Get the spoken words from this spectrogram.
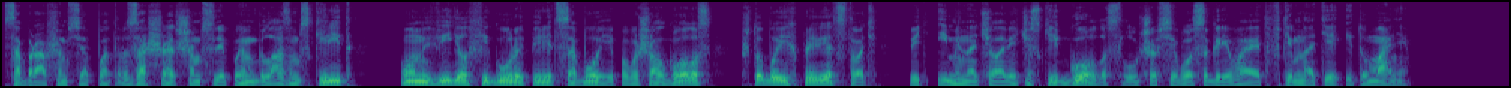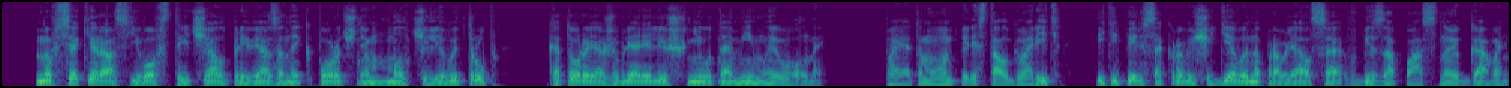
собравшимся под зашедшим слепым глазом скирит, он видел фигуры перед собой и повышал голос, чтобы их приветствовать, ведь именно человеческий голос лучше всего согревает в темноте и тумане. Но всякий раз его встречал привязанный к поручням молчаливый труп, который оживляли лишь неутомимые волны. Поэтому он перестал говорить, и теперь сокровище Девы направлялся в безопасную гавань,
